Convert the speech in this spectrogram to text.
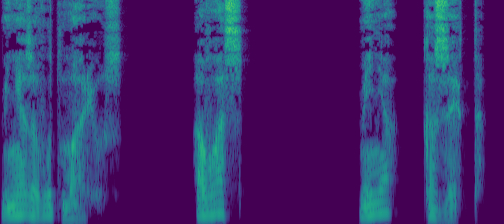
«Меня зовут Мариус. А вас?» «Меня Казетта».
